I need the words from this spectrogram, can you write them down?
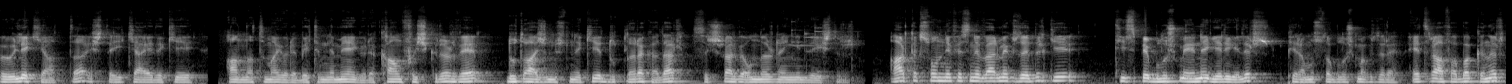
Öyle ki hatta işte hikayedeki anlatıma göre, betimlemeye göre kan fışkırır ve dut ağacının üstündeki dutlara kadar sıçrar ve onların rengini değiştirir. Artık son nefesini vermek üzeredir ki Tisbe buluşma yerine geri gelir. Piramus'la buluşmak üzere. Etrafa bakınır.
